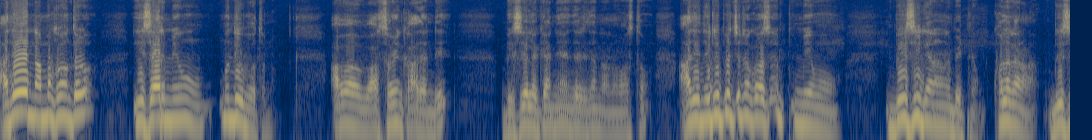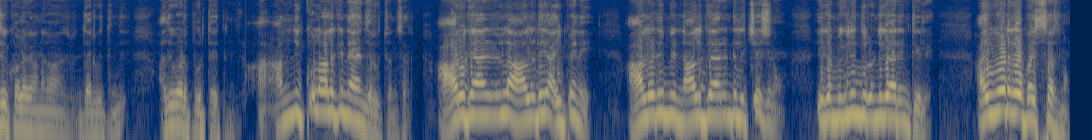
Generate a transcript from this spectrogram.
అదే నమ్మకంతో ఈసారి మేము ముందుకు పోతున్నాం. అవ వాస్తవం కాదండి. బీసీలకు అన్యాయం జరిగిందని అన్న అది నిరూపించడం కోసం మేము బీసీ గణన పెట్టినాం. కులగణన బీసీ కులగణన జరుగుతుంది. అది కూడా పూర్తవుతుంది అన్ని కులాలకి న్యాయం జరుగుతుంది సార్. ఆరు గ్యారెంటీలు ఆల్రెడీ అయిపోయినాయి. ఆల్రెడీ మీరు నాలుగు గ్యారెంటీలు ఇచ్చేసినాం. ఇక మిగిలింది రెండు గ్యారెంటీలే. అవి కూడా రేపు ఇస్తున్నాం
